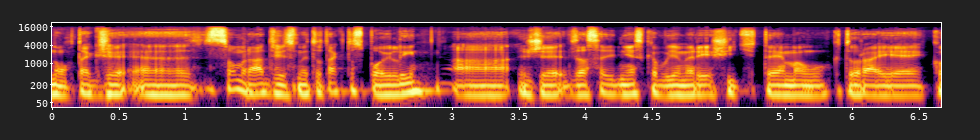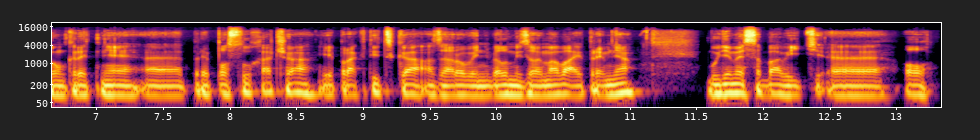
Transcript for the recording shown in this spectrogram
no, takže e, som rád, že sme to takto spojili a že v zásade dneska budeme riešiť tému, ktorá je konkrétne e, pre posluchača, je praktická a zároveň veľmi zaujímavá aj pre mňa. Budeme sa baviť e, o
